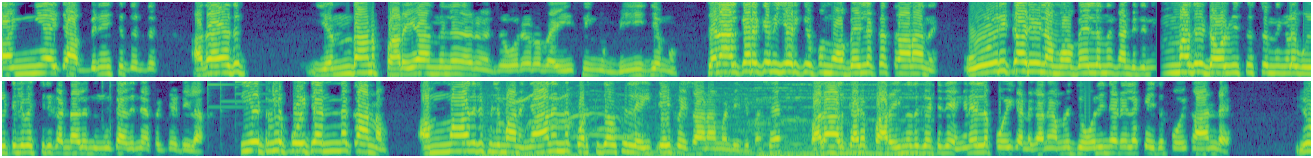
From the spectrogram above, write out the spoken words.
ഭംഗിയായിട്ട് അഭിനയിച്ചു തീർത്ത്. അതായത് എന്താണ് പറയാ എന്നുള്ള ഓരോരോ റേസിങ്ങും ബീജമും. ചില ആൾക്കാരൊക്കെ വിചാരിക്കും ഇപ്പൊ മൊബൈലിലൊക്കെ കാണാന്ന്. ഒരു കാര്യമില്ല മൊബൈലിലൊന്നും കണ്ടിട്ട്. ഇമ്മാതിരി ഡോൾവി സിസ്റ്റം നിങ്ങൾ വീട്ടിൽ വെച്ചിട്ട് കണ്ടാലും നിങ്ങൾക്ക് അതിന്റെ എഫക്ട് കിട്ടിയില്ല. തിയേറ്ററിൽ പോയിട്ട് തന്നെ കാണണം. അമ്മാതിരി ഫിലിമാണ് ഞാൻ തന്നെ കുറച്ച് ദിവസം ലേറ്റ് ആയി പോയി കാണാൻ വേണ്ടിയിട്ട്. പക്ഷെ പല ആൾക്കാരും പറയുന്നത് കേട്ടിട്ട് എങ്ങനെയല്ല പോയി കണ്ടത് കാരണം നമ്മൾ ജോലിന്റെ ഇടയിലൊക്കെ ഇത് പോയി കാണണ്ടേ? യോ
